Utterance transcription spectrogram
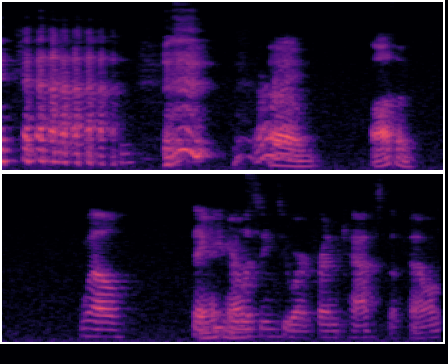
All right. um, awesome. well, thank anything you for else? listening to our friend Cast the Feln.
